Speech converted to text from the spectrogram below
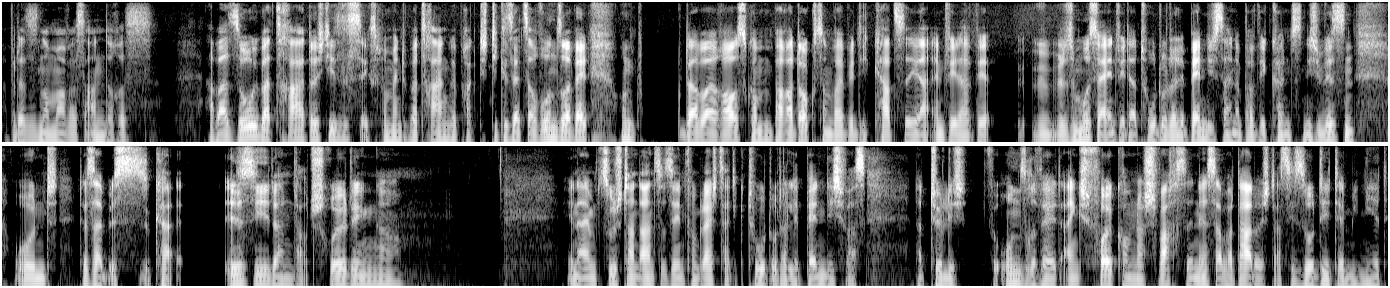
Aber das ist nochmal was anderes. Aber so übertragen, durch dieses Experiment übertragen wir praktisch die Gesetze auf unsere Welt und dabei rauskommt ein Paradoxon, weil wir die Katze ja entweder wir es muss ja entweder tot oder lebendig sein, aber wir können es nicht wissen. Und deshalb ist, ist sie dann laut Schrödinger in einem Zustand anzusehen von gleichzeitig tot oder lebendig, was natürlich für unsere Welt eigentlich vollkommener Schwachsinn ist, aber dadurch, dass sie so determiniert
